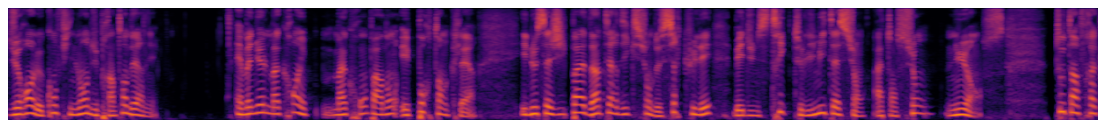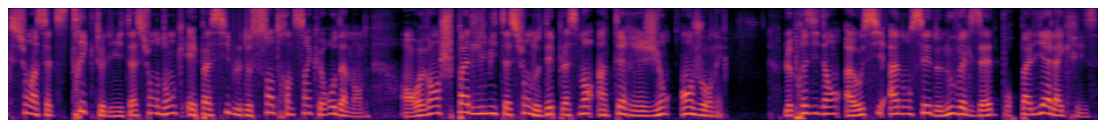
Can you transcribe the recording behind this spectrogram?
durant le confinement du printemps dernier. Emmanuel Macron est, pourtant clair. Il ne s'agit pas d'interdiction de circuler, mais d'une stricte limitation. Attention, nuance. Toute infraction à cette stricte limitation donc est passible de 135 euros d'amende. En revanche, pas de limitation de déplacement interrégion en journée. Le président a aussi annoncé de nouvelles aides pour pallier à la crise,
